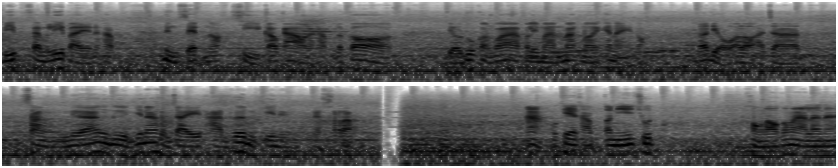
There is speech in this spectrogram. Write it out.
บีฟแฟมิลี่ไปนะครับ 1 เซตเนาะ499 นะครับ แล้วก็ เดี๋ยวดูก่อนว่าปริมาณมากน้อยแค่ไหนเนาะแล้วเดี๋ยวเราอาจจะสั่งเนื้ออื่นๆที่น่าสนใจทานเพิ่มอีกทีหนึ่งนะครับอะโอเคครับ ตอนนี้ชุดของเราก็มาแล้วนะ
